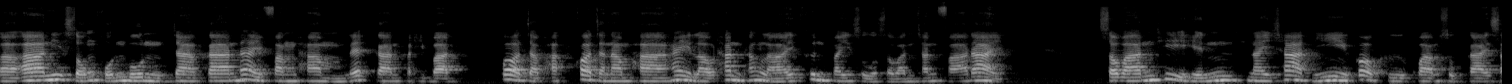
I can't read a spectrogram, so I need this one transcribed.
อาอานิสงส์ผลบุญจากการได้ฟังธรรมและการปฏิบัติ ก็จะพาก็จะนำพาให้เราท่านทั้งหลายขึ้นไปสู่สวรรค์ชั้นฟ้าได้ สวรรค์ที่เห็นในชาตินี้ก็คือความสุขกายส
